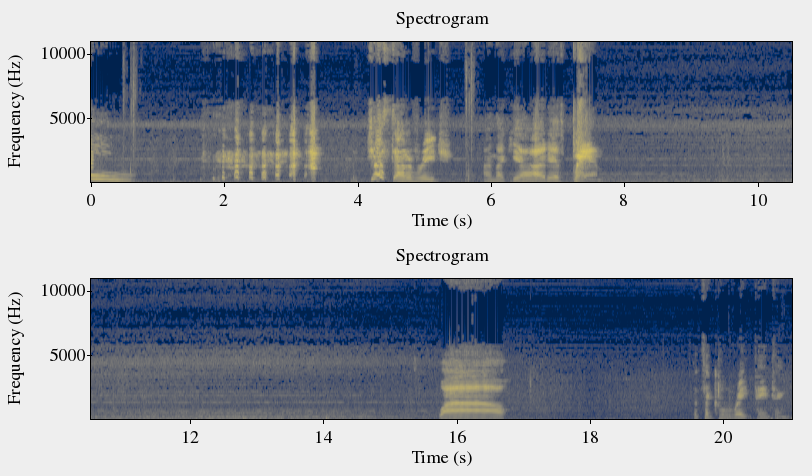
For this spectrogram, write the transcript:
Just out of reach. I'm like, yeah, it is. Bam! That's a great painting.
